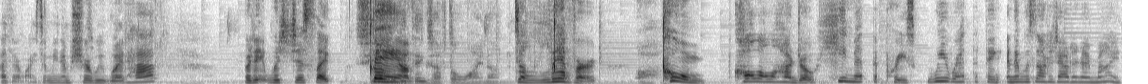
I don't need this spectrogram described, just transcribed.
otherwise. I mean, I'm sure we would have, but it was just like, See bam, things have to line up? delivered. Oh. Boom. Call Alejandro. He met the priest. We read the thing, and there was not a doubt in our mind.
